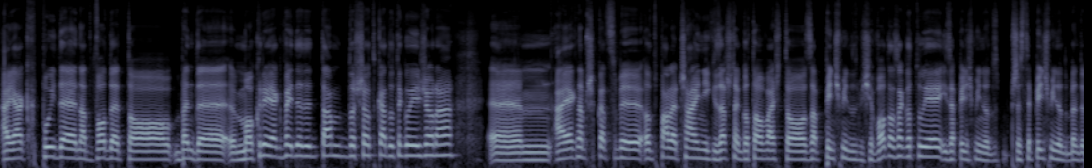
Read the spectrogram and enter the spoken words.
A jak pójdę nad wodę, to będę mokry, jak wejdę tam do środka, do tego jeziora. A jak na przykład sobie odpalę czajnik i zacznę gotować, to za 5 minut mi się woda zagotuje i za 5 minut, przez te 5 minut będę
